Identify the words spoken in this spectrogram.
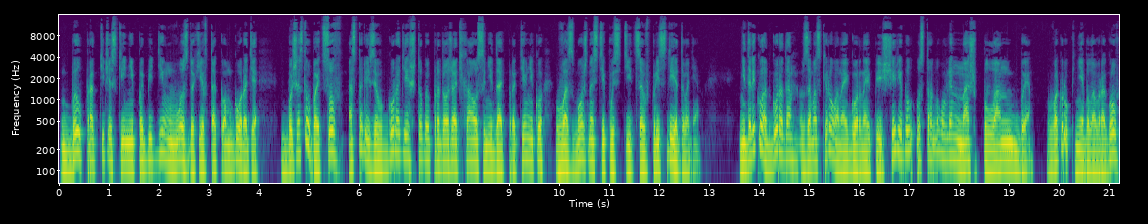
был практически непобедим в воздухе в таком городе – Большинство бойцов остались в городе, чтобы продолжать хаос и не дать противнику возможности пуститься в преследование. Недалеко от города, в замаскированной горной пещере, был установлен наш план «Б». Вокруг не было врагов,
